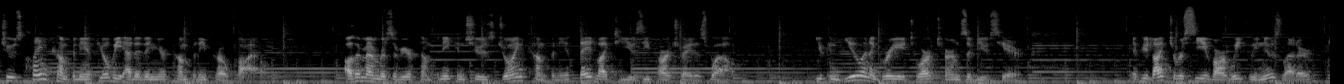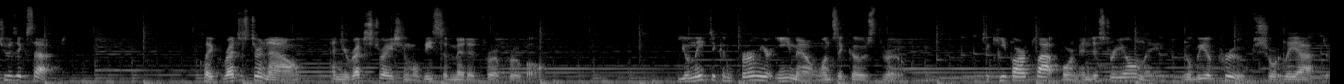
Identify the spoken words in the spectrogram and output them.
Choose Claim Company if you'll be editing your company profile. Other members of your company can choose Join Company if they'd like to use ePartrade as well. You can view and agree to our terms of use here. If you'd like to receive our weekly newsletter, choose Accept. Click Register Now, and your registration will be submitted for approval. You'll need to confirm your email once it goes through. To keep our platform industry only, you'll be approved shortly after.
